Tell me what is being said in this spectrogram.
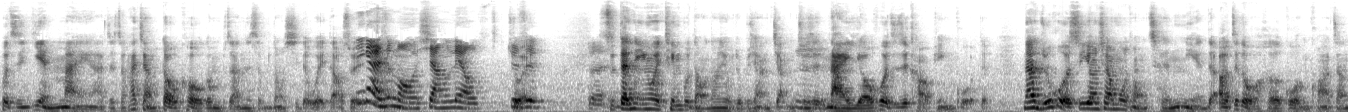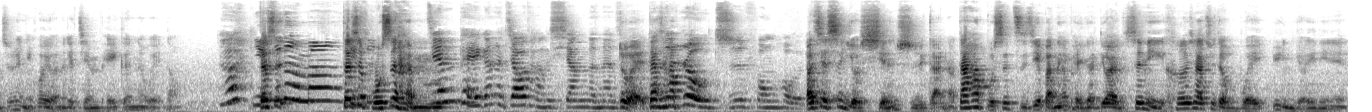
或者是燕麦啊这种，他讲豆蔻，我根本不知道那什么东西的味道，所以应该还是某个香料，就是对，是，但是因为听不懂的东西，我就不想讲，就是嗯奶油或者是烤苹果的。那如果是用橡木桶陈年的，哦，这个我喝过，很夸张，就是你会有那个煎培根的味道，也是的吗？但是不是很，煎培根的焦糖香的那种，对但是它肉汁丰厚的，而且是有咸食感的，但它不是直接把那个培根丢在，是你喝下去的尾韵有一点点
